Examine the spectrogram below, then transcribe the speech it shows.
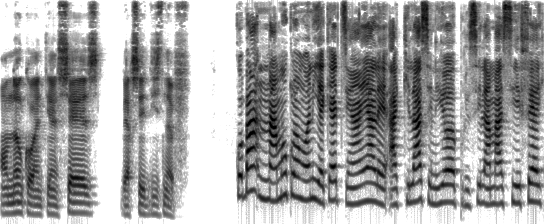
en 1 Corinthiens 16, verset 19. ko ba nnamu klɔ ŋɔni yɛ ke tia ya le akilasi ni yɔ prisila ma sie fɛ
